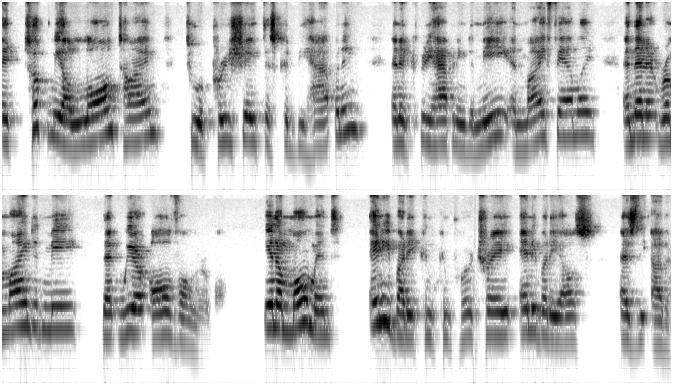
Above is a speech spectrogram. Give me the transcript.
it took me a long time to appreciate this could be happening, and it could be happening to me and my family. And then it reminded me that we are all vulnerable. In a moment, anybody can, can portray anybody else as the other.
